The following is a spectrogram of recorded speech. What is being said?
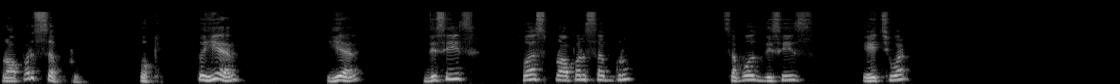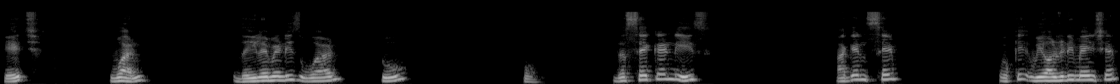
proper subgroup. Okay. So here, here, this is first proper subgroup. Suppose this is H1, H1. The element is 1, 2, 4. The second is again same. Okay, we already mentioned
